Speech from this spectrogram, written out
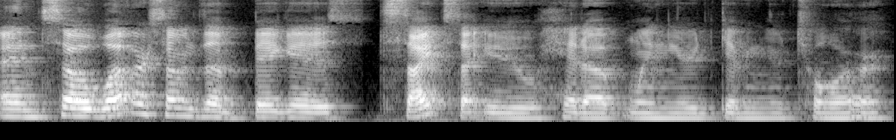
And so, what are some of the biggest sites that you hit up when you're giving your tour?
